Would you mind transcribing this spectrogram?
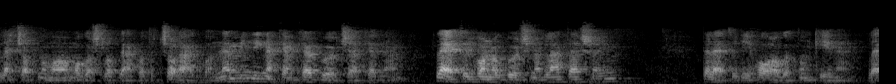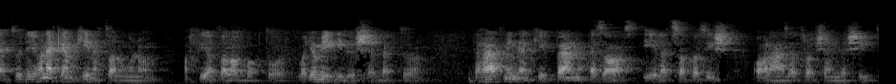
lecsapnom a magaslabdákat a családban. Nem mindig nekem kell bölcselkednem. Lehet, hogy vannak bölcs meglátásaim, de lehet, hogy néha hallgatnom kéne. Lehet, hogy néha nekem kéne tanulnom a fiatalabbaktól, vagy a még idősebbektől. Tehát mindenképpen ez az életszakasz is alázatra csendesít.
